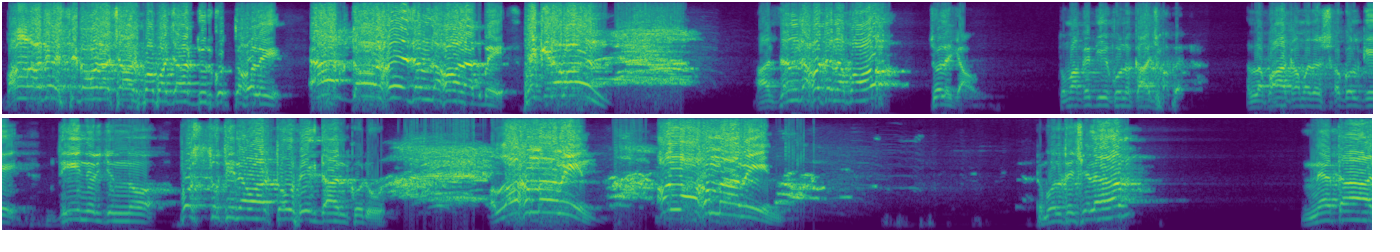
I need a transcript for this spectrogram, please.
বাংলাদেশ থেকে অনাচার পাপাচার দূর করতে হলে একদল হয়ে জান্দা হওয়া লাগবে। আর জান্দা হতে না পাও, চলে যাও। তোমাকে দিয়ে কোনো কাজ হবে না। আল্লাহ পাক আমাদের সকলকে দিনের জন্য প্রস্তুতি নেওয়ার তৌফিক দান করুন। আল্লাহ আমিন। আল্লাহ আমিন। বলতেছিলাম নেতার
